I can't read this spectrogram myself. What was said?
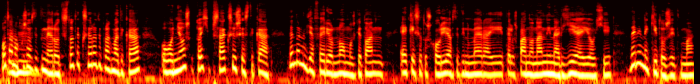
Όταν ακούσω αυτή την ερώτηση, τότε ξέρω ότι πραγματικά ο γονιός το έχει ψάξει ουσιαστικά. Δεν τον ενδιαφέρει ο νόμος για το αν έκλεισε το σχολείο αυτή την ημέρα ή τέλος πάντων αν είναι αργία ή όχι. Δεν είναι εκεί το ζήτημα.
